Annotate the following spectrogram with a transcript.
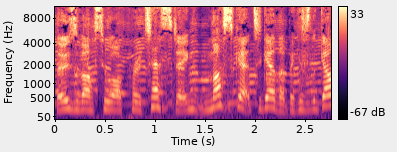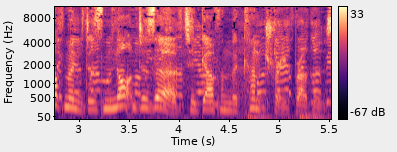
Those of us who are protesting must get together because the government does not deserve to govern the country, brothers.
